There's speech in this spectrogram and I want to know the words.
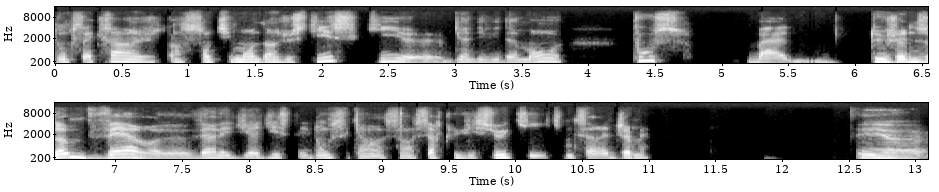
Donc, ça crée un, sentiment d'injustice qui, bien évidemment, pousse bah, de jeunes hommes vers, euh, vers les djihadistes. Et donc, c'est un, un, cercle vicieux qui, qui ne s'arrête jamais. Et euh,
